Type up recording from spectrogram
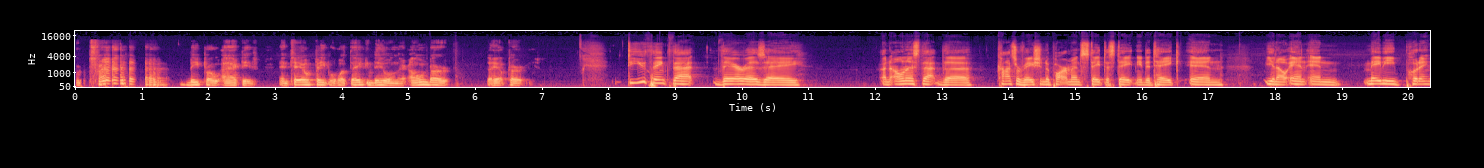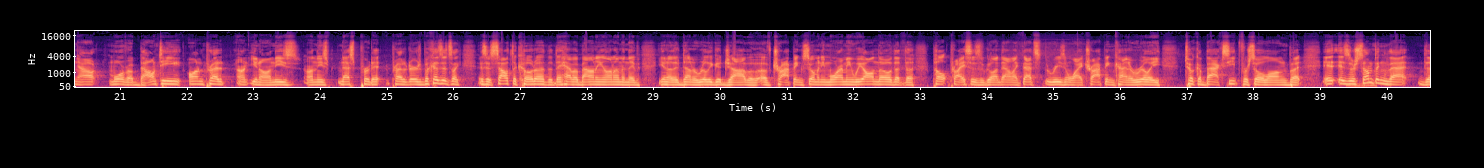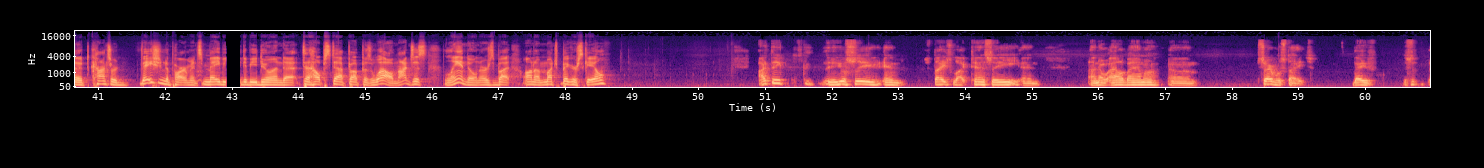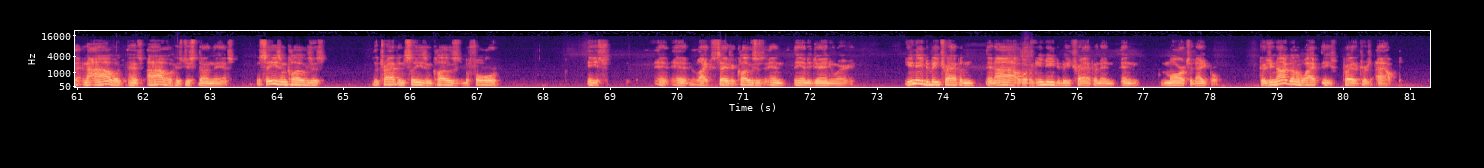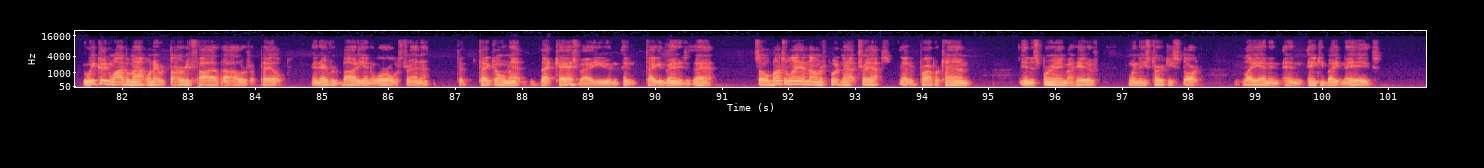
we're trying to be proactive and tell people what they can do on their own dirt to help turkeys. Do you think that there is a an onus that the conservation departments, state to state, need to take in, you know, in in maybe putting out more of a bounty on pred on you know on these on these nest pred- predators because it's like is it South Dakota that they have a bounty on them and they've you know they've done a really good job of, of trapping so many more. I mean we all know that the pelt prices have gone down like that's the reason why trapping kind of really took a back seat for so long. But is, is there something that the conservation departments maybe need to be doing to, to help step up as well, not just landowners, but on a much bigger scale? I think you'll see in states like Tennessee and I know Alabama, um, several states, they've and Iowa has Iowa has just done this. The season closes, the trapping season closes before it's it, it, like say if it closes in the end of January. You need to be trapping in Iowa. You need to be trapping in, in March and April because you're not going to wipe these predators out. We couldn't wipe them out when they were thirty-five dollars a pelt, and everybody in the world was trying to, to take on that, that cash value and, and take advantage of that. So a bunch of landowners putting out traps at a proper time in the spring ahead of when these turkeys start laying and, and incubating eggs.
